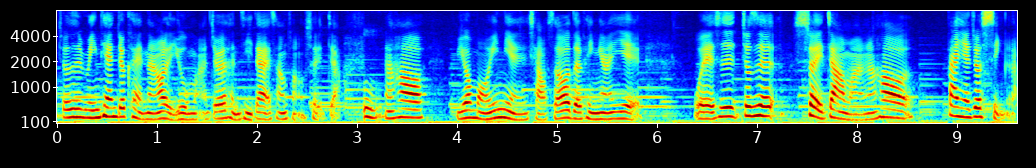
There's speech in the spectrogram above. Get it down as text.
就是明天就可以拿到礼物嘛，就会很期待上床睡觉。嗯，然后有某一年小时候的平安夜。我也是，就是睡觉嘛，然后半夜就醒了，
